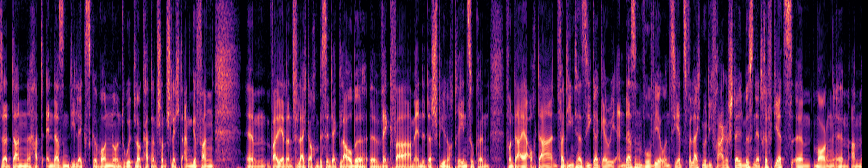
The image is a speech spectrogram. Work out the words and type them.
da, dann hat Anderson die Legs gewonnen und Whitlock hat dann schon schlecht angefangen ähm, weil ja dann vielleicht auch ein bisschen der Glaube äh, weg war, am Ende das Spiel noch drehen zu können. Von daher auch da ein verdienter Sieger Gary Anderson, wo wir uns jetzt vielleicht nur die Frage stellen müssen, er trifft jetzt ähm, morgen ähm, am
